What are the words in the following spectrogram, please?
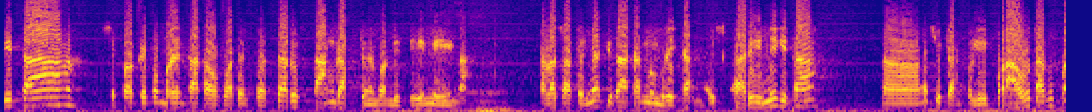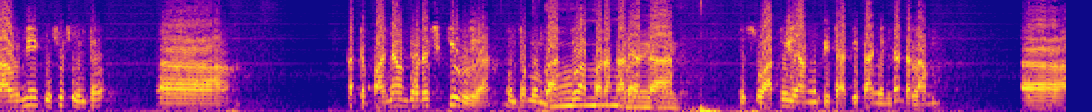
kita sebagai pemerintah Kabupaten Sidoarjo harus tanggap dengan kondisi ini. Nah, salah satunya kita akan memberikan hari ini kita eh, sudah beli perahu, tapi perahu ini khusus untuk eh, ke depannya untuk rescue ya, untuk membantu Oh, barangkali baik, ada baik. Sesuatu yang tidak kita inginkan dalam eh,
